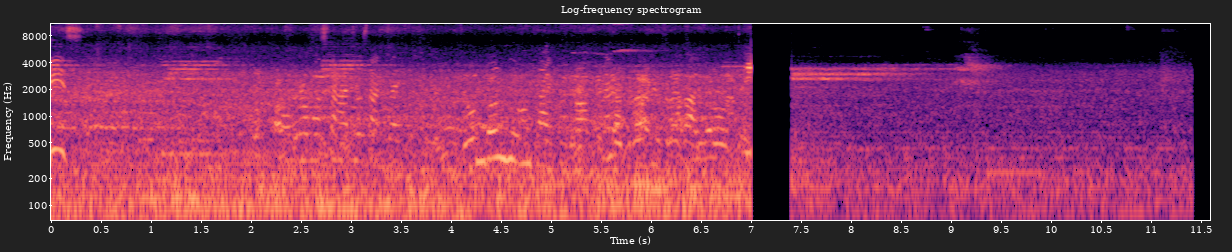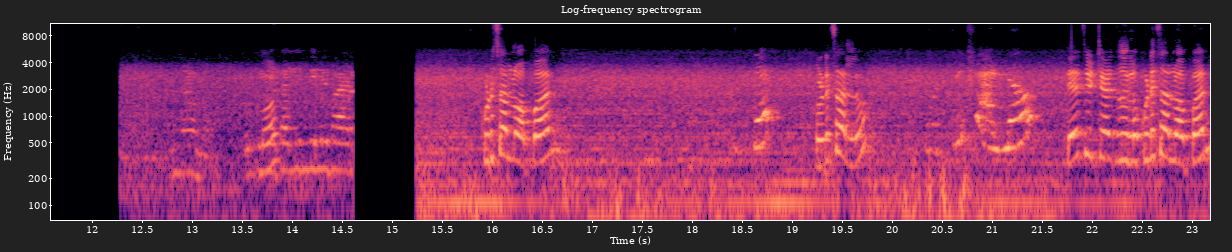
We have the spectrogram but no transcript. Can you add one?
वीस दोन दोन घेऊन काय करू कुठे चाललो आपण? कुठे चाललो? तेच विचारतो तुला कुठे चाललो आपण?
